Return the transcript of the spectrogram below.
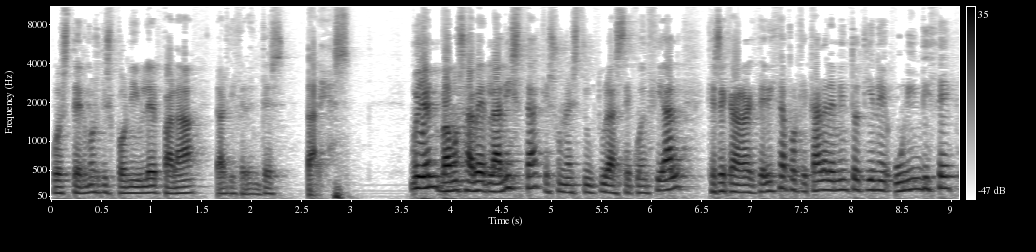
pues tenemos disponible para las diferentes tareas. Muy bien, vamos a ver la lista, que es una estructura secuencial que se caracteriza porque cada elemento tiene un índice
